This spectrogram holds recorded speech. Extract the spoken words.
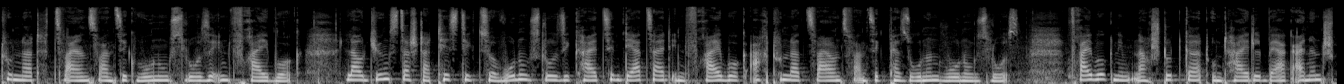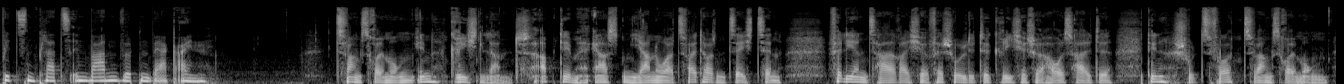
822 Wohnungslose in Freiburg. Laut jüngster Statistik zur Wohnungslosigkeit sind derzeit in Freiburg 822 Personen wohnungslos. Freiburg nimmt nach Stuttgart und Heidelberg einen Spitzenplatz in Baden-Württemberg ein. Zwangsräumungen in Griechenland. Ab dem 1. Januar 2016 verlieren zahlreiche verschuldete griechische Haushalte den Schutz vor Zwangsräumungen.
